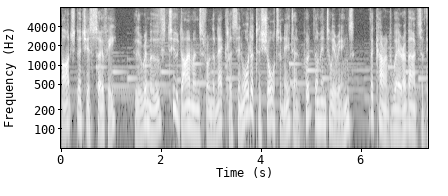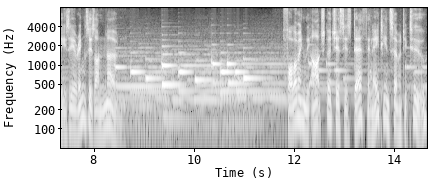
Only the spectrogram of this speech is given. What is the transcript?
Archduchess Sophie, who removed two diamonds from the necklace in order to shorten it and put them into earrings. The current whereabouts of these earrings is unknown. Following the Archduchess's death in 1872,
